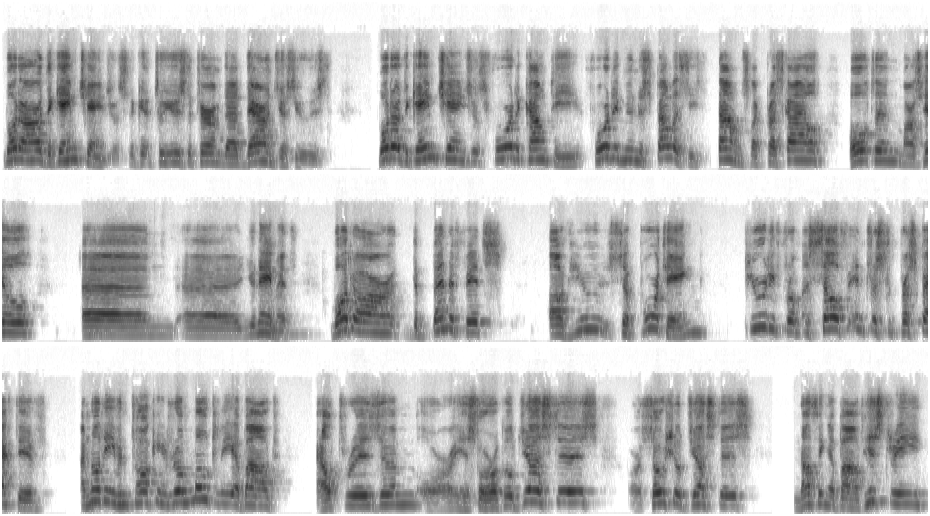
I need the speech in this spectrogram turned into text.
what are the game changers, to use the term that Darren just used? What are the game changers for the county, for the municipalities, towns like Presque Isle, Houlton, Mars Hill, um, uh, you name it? What are the benefits of you supporting purely from a self interested perspective? I'm not even talking remotely about altruism or historical justice or social justice, nothing about history,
